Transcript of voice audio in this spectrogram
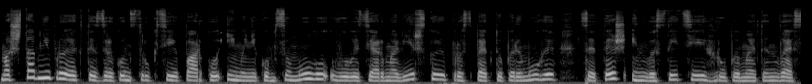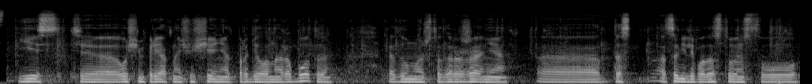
Масштабні проекти з реконструкції парку імені Комсомолу, вулиці Армавірської, проспекту Перемоги це теж інвестиції групи Метінвест. Есть э, очень приятное ощущение от проделанной работы. Я думаю, что горожане э, дос- оценили по достоинству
